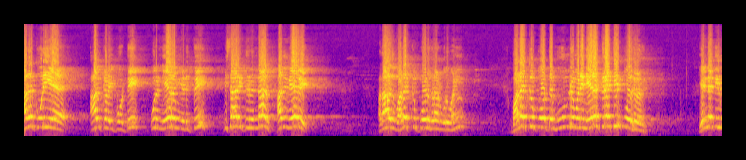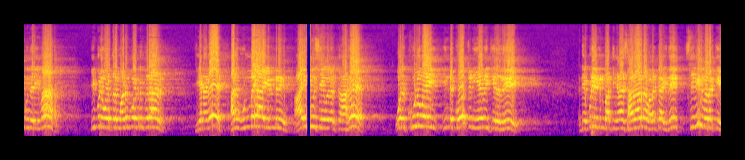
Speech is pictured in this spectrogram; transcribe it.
அதற்குரிய ஆட்களை போட்டு ஒரு நேரம் எடுத்து விசாரித்திருந்தால் அது வேறு. அதாவது வழக்கு போடுகிறான் ஒருவன் வழக்கு போட்ட மூன்று மணி நேரத்திலே தீர்ப்பு வருகிறது. என்ன தீர்ப்பு தெரியுமா? இப்படி ஒருத்தர் மனு போட்டிருக்கிறார். எனவே அது உண்மையா என்று ஆய்வு ஆய்வு செய்வதற்காக ஒரு குழுவை இந்த கோர்ட் நியமிக்கிறது. இது எப்படி இருக்குன்னு பாத்தீங்கன்னா சாதாரண வழக்கா இது சிவில் வழக்கு.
